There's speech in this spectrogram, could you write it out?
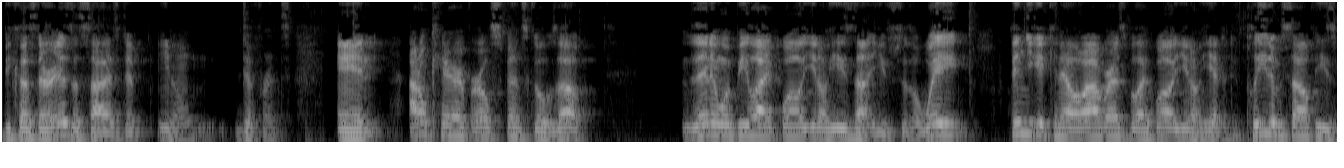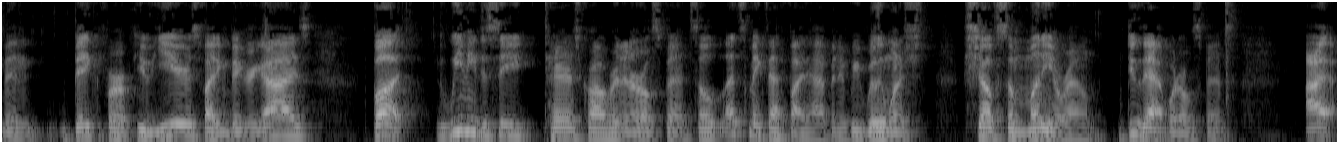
because there is a size, dip, you know, difference. And I don't care if Errol Spence goes up. Then it would be like, well, you know, he's not used to the weight. Then you get Canelo Alvarez, but like, well, you know, he had to deplete himself. He's been big for a few years, fighting bigger guys. But we need to see Terrence Crawford and Errol Spence. So let's make that fight happen. If we really want to sh shove some money around, do that with Errol Spence. I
